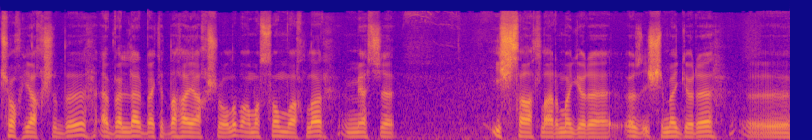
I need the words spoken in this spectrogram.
çox yaxşıdır. Əvvəllər bəlkə daha yaxşı olub, amma son vaxtlar ümumiyyətcə iş saatlarıma görə, öz işimə görə e,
